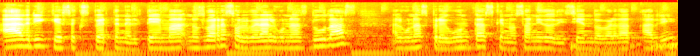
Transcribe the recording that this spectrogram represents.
Adri, que es experta en el tema, nos va a resolver algunas dudas, algunas preguntas que nos han ido diciendo, ¿verdad, Adri?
